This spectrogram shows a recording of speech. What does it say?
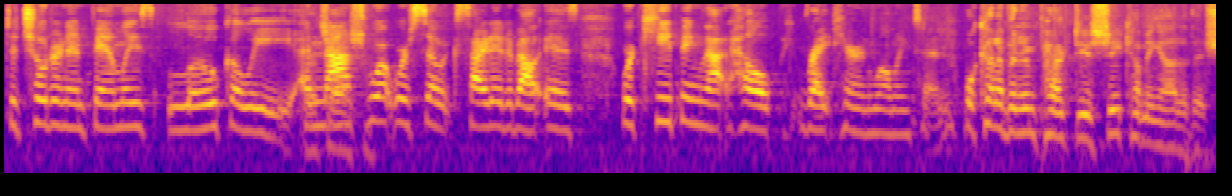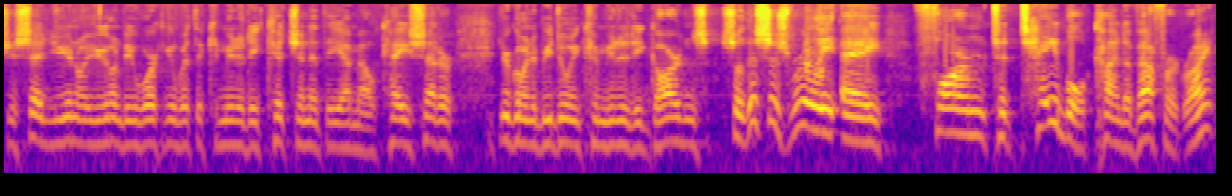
to children and families locally. And that's, that's awesome. what we're so excited about is we're keeping that help right here in Wilmington. What kind of an impact do you see coming out of this? You said you know you're going to be working with the community kitchen at the MLK Center. You're going to be doing community gardens. So this is really a farm to table kind of effort, right?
